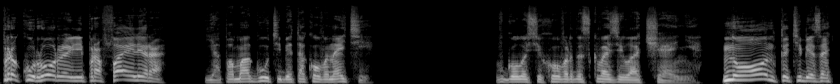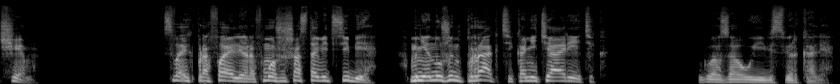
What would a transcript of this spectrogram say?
прокурора или профайлера. Я помогу тебе такого найти». В голосе Ховарда сквозило отчаяние. «Но он-то тебе зачем?» «Своих профайлеров можешь оставить себе. Мне нужен практик, а не теоретик». Глаза у Иви сверкали.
